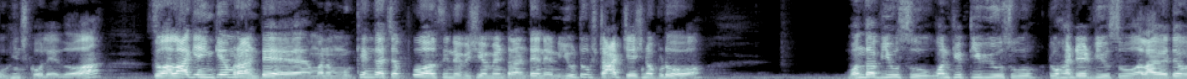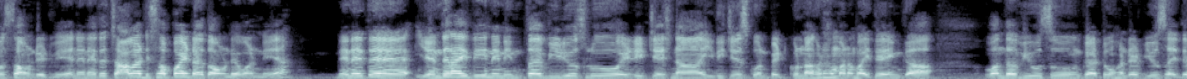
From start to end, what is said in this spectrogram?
ఊహించుకోలేదు. సో అలాగే ఇంకేం రా అంటే మనం ముఖ్యంగా చెప్పుకోవాల్సిన విషయం ఏంటంటే నేను యూట్యూబ్ స్టార్ట్ చేసినప్పుడు వంద views one fifty views two hundred views అలా అయితే వస్తూ ఉండేటివి. నేనైతే చాలా డిసప్పాయింట్ అవుతా ఉండేవాడిని. నేనైతే ఎందరా ఇది? నేను ఇంత వీడియోస్లు ఎడిట్ చేసినా ఇది చేసుకొని పెట్టుకున్నా కూడా మనం అయితే ఇంకా వంద వ్యూస్ ఇంకా టూ హండ్రెడ్ వ్యూస్ అయితే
